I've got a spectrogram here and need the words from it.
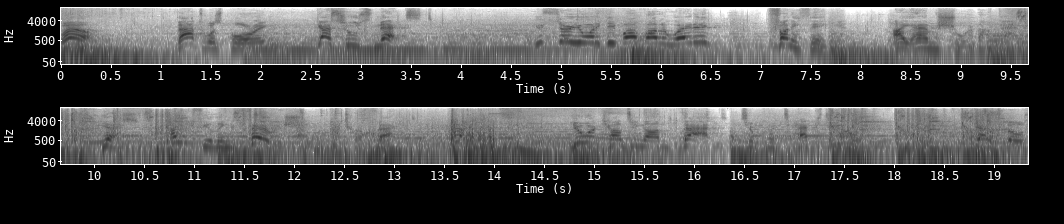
Well, that was boring. Guess who's next? You sure you want to keep our father waiting? Funny thing, I am sure about that. Yes, I'm feeling very sure, matter of fact. You were counting on that to protect you? Guess those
